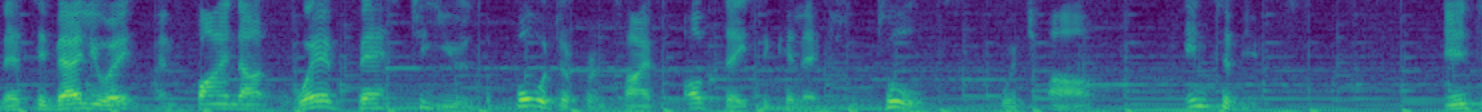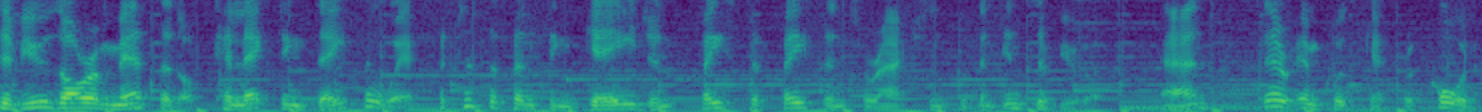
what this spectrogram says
Let's evaluate and find out where best to use the four different types of data collection tools, which are interviews. Interviews are a method of collecting data where participants engage in face-to-face -face interactions with an interviewer and their inputs get recorded.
